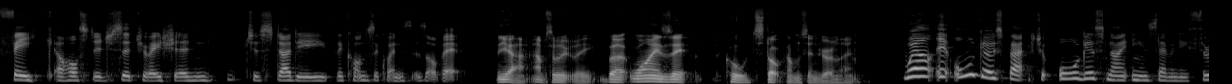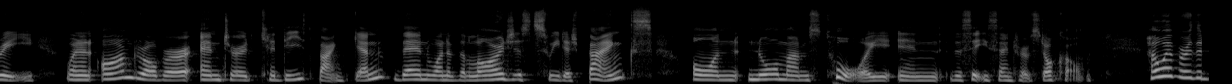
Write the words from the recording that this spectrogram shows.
fake a hostage situation to study the consequences of it. Yeah, absolutely. But why is it called Stockholm Syndrome then? Well, it all goes back to August 1973 when an armed robber entered Kreditbanken, then one of the largest Swedish banks, on Norrmalmstorg in the city centre of Stockholm. However, the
